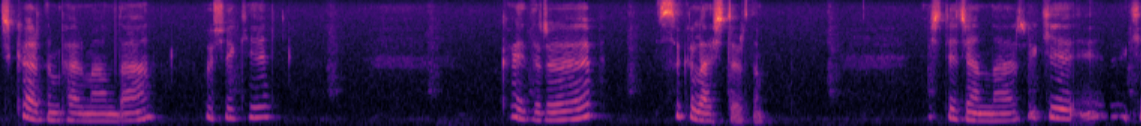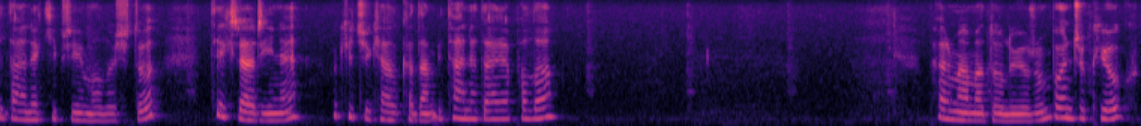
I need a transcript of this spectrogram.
Çıkardım parmağımdan. Bu şekil kaydırıp sıkılaştırdım. İşte canlar iki, iki tane kipriğim oluştu. Tekrar yine bu küçük halkadan bir tane daha yapalım. Parmağıma doluyorum. Boncuk yok.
